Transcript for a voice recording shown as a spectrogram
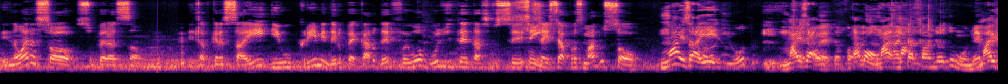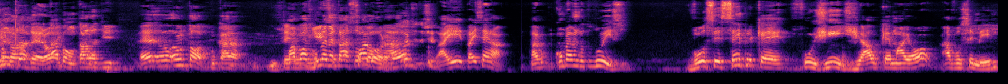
ele não era só superação. Ele estava querendo sair e o crime dele, o pecado dele foi o orgulho de tentar se, se, se aproximar do sol. Mas Tá aí. falando de outro? Mas É, aí. ué, então, tá bom, mas. a gente tá falando de outro mundo. Mesmo mas um jornada herói tá bom, tá fala bom. de. É, é um tópico, o cara. tem Mas um posso complementar só sua agora? Pode, deixa eu- Aí, pra encerrar. Mas complementa tudo isso. Você sempre quer fugir de algo que é maior a você mesmo,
